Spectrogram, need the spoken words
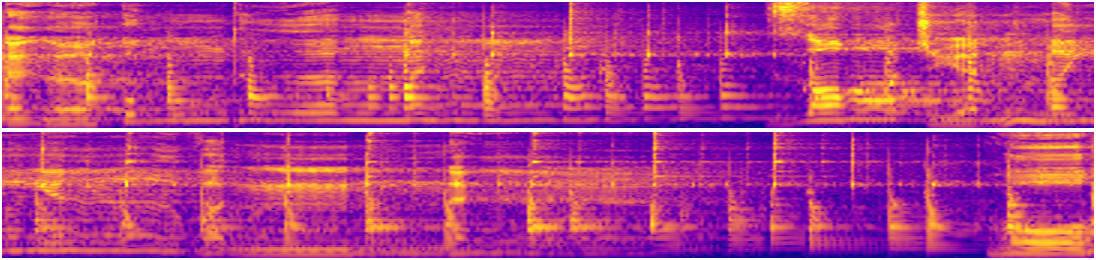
Mây ở cung thương gió chuyển mây vần hồ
